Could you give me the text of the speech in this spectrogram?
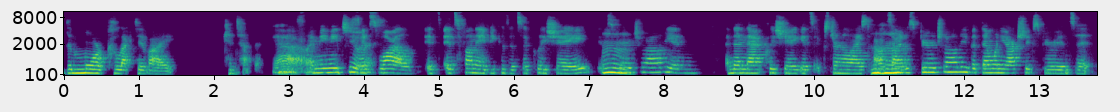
the more collective I can tap in. Yeah, like, I mean, me too. It's, wild. It's it's funny because it's a cliche in mm. spirituality, and and then that cliche gets externalized mm-hmm. outside of spirituality. But then when you actually experience it,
